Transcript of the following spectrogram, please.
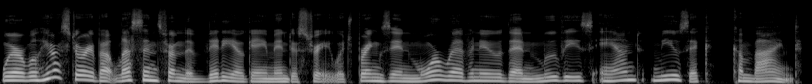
where we'll hear a story about lessons from the video game industry, which brings in more revenue than movies and music combined.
